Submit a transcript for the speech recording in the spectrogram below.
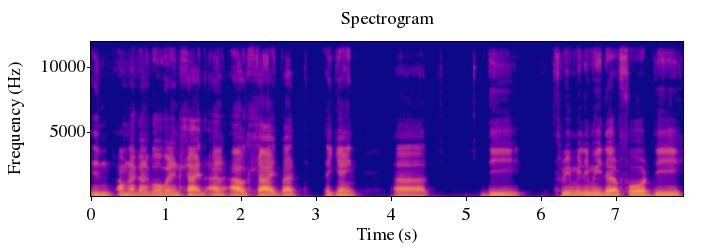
in, I'm not going to go over inside and outside, but again, uh, the 3 millimeter for the,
